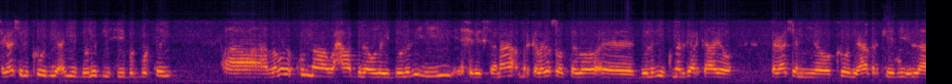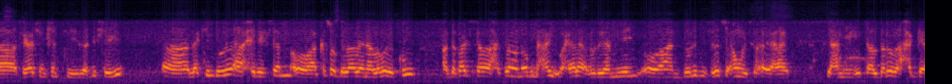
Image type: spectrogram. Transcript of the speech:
sagaashan koodii ayay dawladiisii burburtay. Labada kunna waxaa bilowday dawladihii xiriirsanaa. Marka laga soo tago dawladihii kumeel gaarkaayo sagaashan iyo koodii aqarkeedii ilaa sagaashan shantii la dhisayay laakiin dawladaha xiriirsan oo aan ka soo bilaabayna labada kun cabdiqaadir saalax xasan oon ognahay waxyaalaha curyaamiyey oo aan dawladiisa la socon weyso waxay ahayd. Yani itaaldarada xagga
